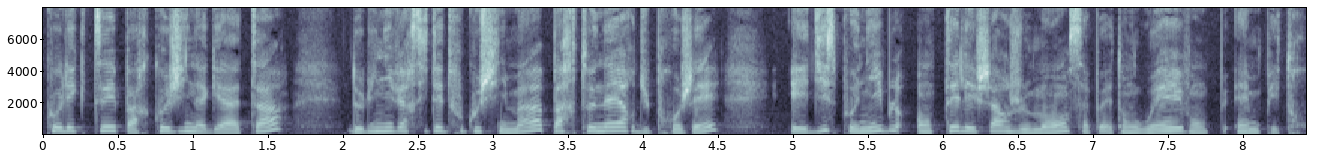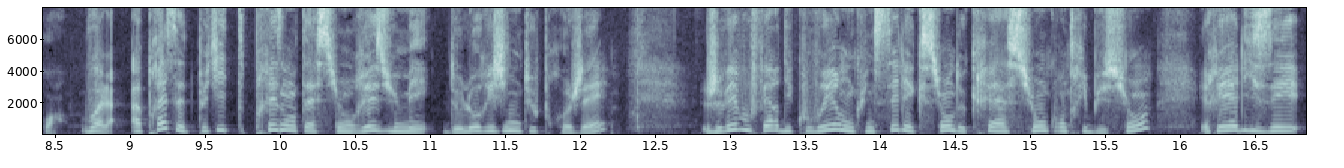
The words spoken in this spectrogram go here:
collectés par Koji Nagahata de l'Université de Fukushima, partenaire du projet, et disponible en téléchargement, ça peut être en Wave, en MP3. Voilà, après cette petite présentation résumée de l'origine du projet, je vais vous faire découvrir une sélection de créations, contributions réalisées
